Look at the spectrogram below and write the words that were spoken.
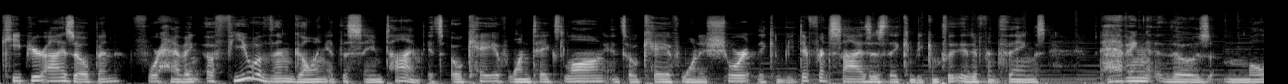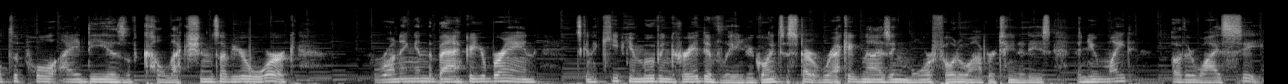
keep your eyes open for having a few of them going at the same time. It's okay if one takes long, it's okay if one is short. They can be different sizes, they can be completely different things. Having those multiple ideas of collections of your work running in the back of your brain, it's going to keep you moving creatively and you're going to start recognizing more photo opportunities than you might otherwise see.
